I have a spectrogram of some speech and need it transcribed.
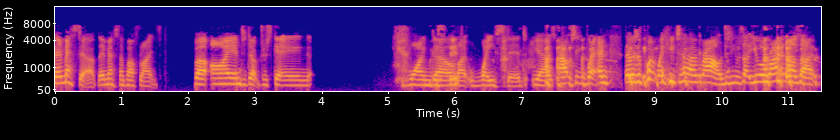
they messed it up. They messed up our flights, but I ended up just getting wine girl Wasted. like wasted. Yeah, it was absolutely wet. And there was a point where he turned around and he was like, "You all right?" And I was like,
